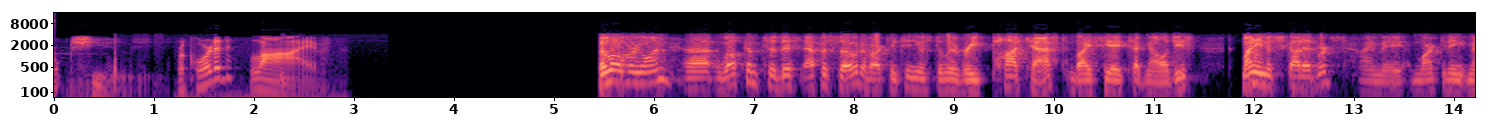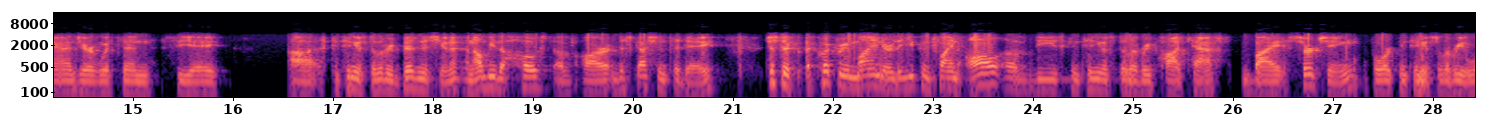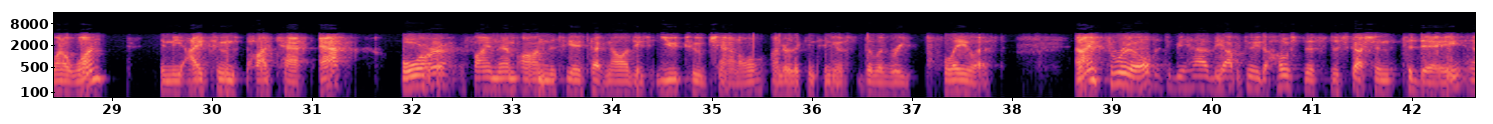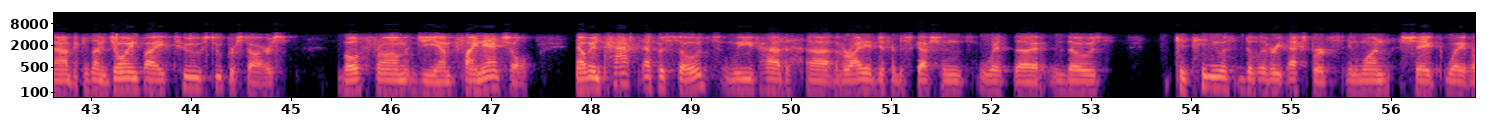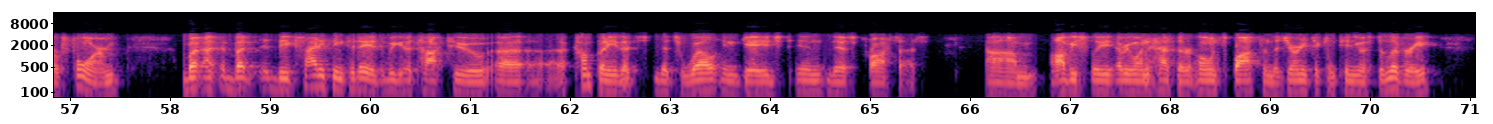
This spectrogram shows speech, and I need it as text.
Talk Show. Recorded live. Hello, everyone. Uh, welcome to this episode of our Continuous Delivery podcast by CA Technologies. My name is Scott Edwards. I'm a marketing manager within CA uh, Continuous Delivery Business Unit, and I'll be the host of our discussion today. Just a, a quick reminder that you can find all of these Continuous Delivery podcasts by searching for Continuous Delivery 101 in the iTunes podcast app or find them on the CA Technologies YouTube channel under the Continuous Delivery playlist. And I'm thrilled to be, have the opportunity to host this discussion today uh, because I'm joined by two superstars, both from GM Financial. Now, in past episodes, we've had uh, a variety of different discussions with uh, those continuous delivery experts in one shape, way, or form. But uh, but the exciting thing today is that we get to talk to uh, a company that's that's well engaged in this process. Um, obviously, everyone has their own spots in the journey to continuous delivery,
